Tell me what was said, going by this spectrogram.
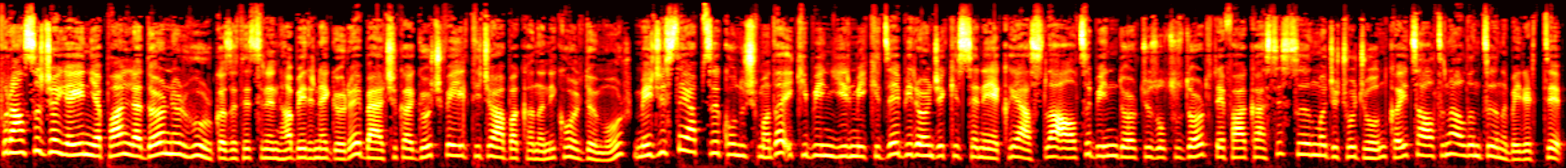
Fransızca yayın yapan La Dernière Jour gazetesinin haberine göre Belçika Göç ve İltica Bakanı Nicole Demur, mecliste yaptığı konuşmada 2022'de bir önceki seneye kıyasla 6434 refakatsiz sığınmacı çocuğun kayıt altına alındığını belirtti.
